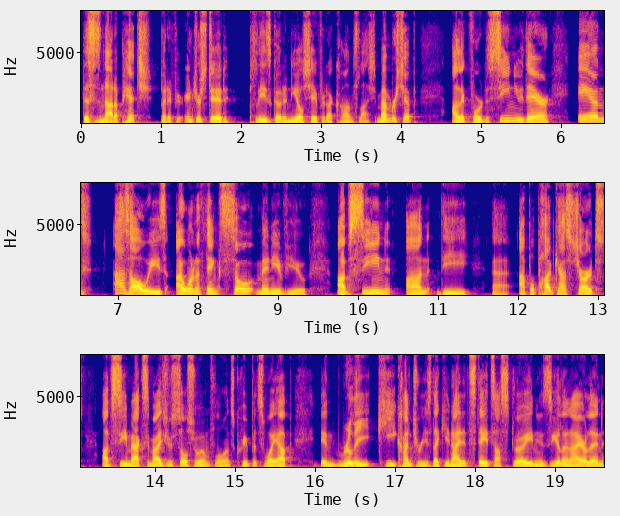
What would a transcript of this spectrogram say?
this is not a pitch, but if you're interested, please go to nealschaffer.com slash membership. I look forward to seeing you there. And as always, I want to thank so many of you. I've seen on the uh, Apple Podcast charts, I've seen Maximize Your Social Influence creep its way up in really key countries like United States, Australia, New Zealand, Ireland.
